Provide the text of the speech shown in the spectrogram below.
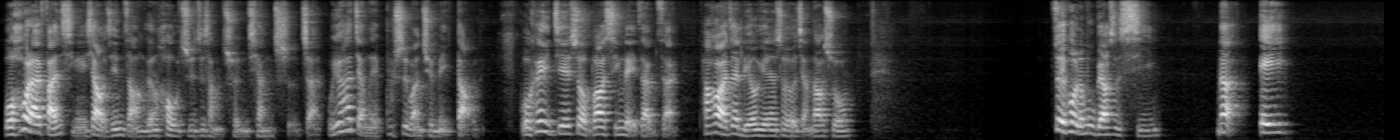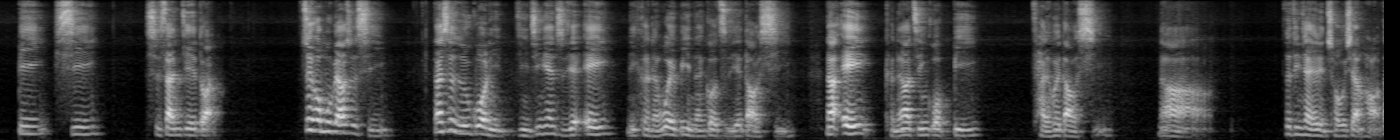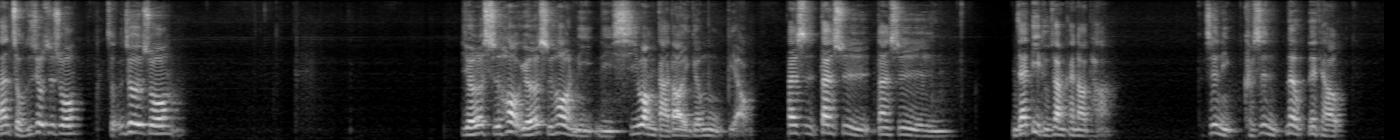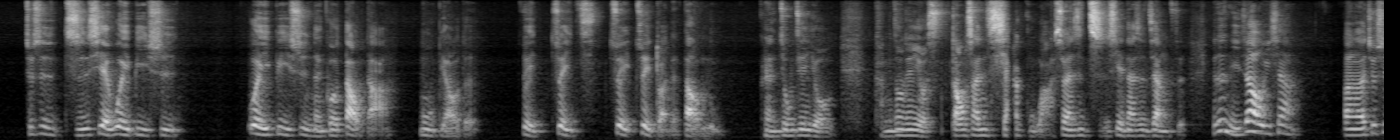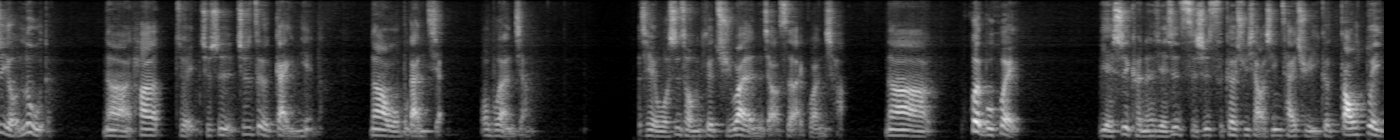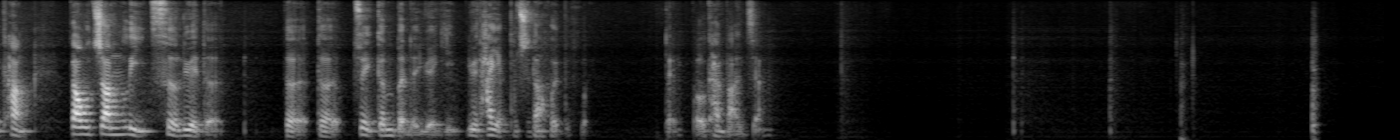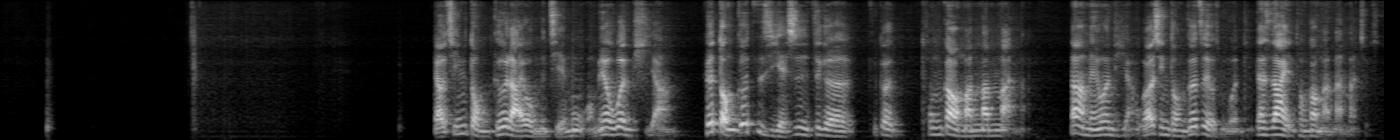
我后来反省了一下，我今天早上跟后知这场唇枪舌战，我觉得他讲的也不是完全没道理，我可以接受。不知道新磊在不在？他后来在留言的时候有讲到说，最后的目标是 C，那 A、B、C 是三阶段，最后目标是 C，但是如果你你今天直接 A，你可能未必能够直接到 C，那 A 可能要经过 B 才会到 C。那这听起来有点抽象哈，但总之就是说，总之就是说，有的时候，有的时候你你希望达到一个目标，但是但是但是你在地图上看到它，可是你可是那那条就是直线未必是未必是能够到达目标的。最最最最短的道路，可能中间有，可能中间有高山峡谷啊。虽然是直线，但是这样子，可是你绕一下，反而就是有路的。那它对，就是就是这个概念。那我不敢讲，我不敢讲，而且我是从一个局外人的角色来观察。那会不会也是可能也是此时此刻徐小新采取一个高对抗、高张力策略的的的最根本的原因？因为他也不知道会不会。对，我的看法是这样。邀请董哥来我们节目，我没有问题啊。可是董哥自己也是这个这个通告满满满啊，当然没问题啊。我邀请董哥，这有什么问题？但是他也通告满满满，就是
